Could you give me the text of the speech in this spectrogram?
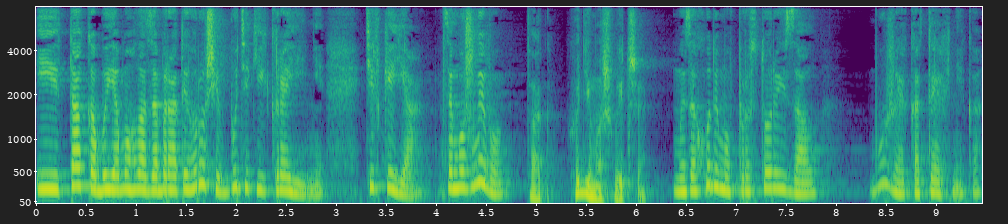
І так, аби я могла забрати гроші в будь-якій країні. Тільки я. Це можливо? Так, ходімо швидше. Ми заходимо в просторий зал. Боже, яка техніка.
